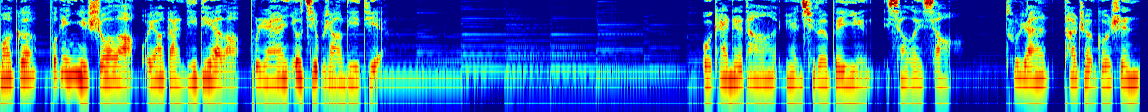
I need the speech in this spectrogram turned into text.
猫哥，不跟你说了，我要赶地铁了，不然又挤不上地铁。我看着他远去的背影，笑了笑。突然，他转过身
